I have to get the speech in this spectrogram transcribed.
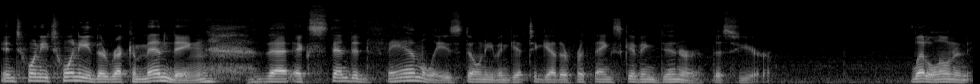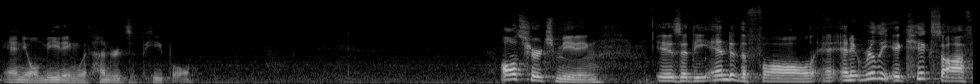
In 2020, they're recommending that extended families don't even get together for Thanksgiving dinner this year let alone an annual meeting with hundreds of people. All church meeting is at the end of the fall and it really it kicks off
